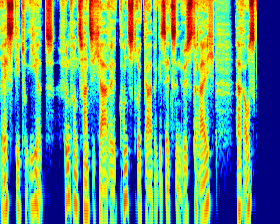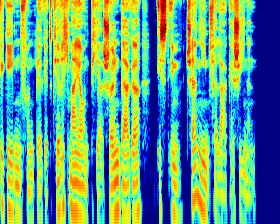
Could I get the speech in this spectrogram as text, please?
Restituiert 25 Jahre Kunstrückgabegesetz in Österreich, herausgegeben von Birgit Kirchmeier und Pia Schöllenberger, ist im Czernin Verlag erschienen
